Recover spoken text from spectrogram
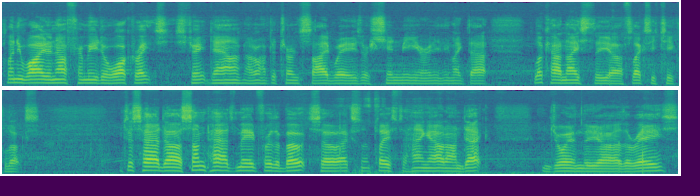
Plenty wide enough for me to walk right straight down. I don't have to turn sideways or shin me or anything like that. Look how nice the uh, Flexiteak looks. Just had uh, sun pads made for the boat, so excellent place to hang out on deck enjoying the uh, the rays.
